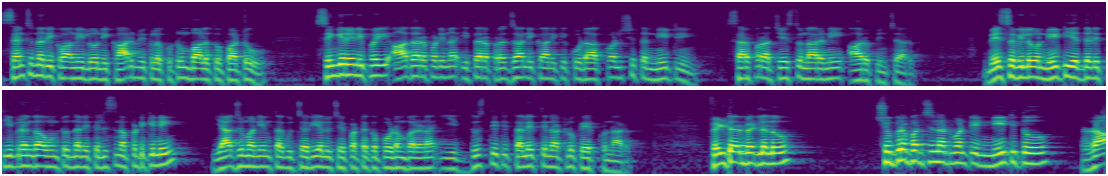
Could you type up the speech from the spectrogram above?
centenary కాలనీలోని కార్మికుల కుటుంబాలతో పాటు సింగరేణిపై ఆధారపడిన ఇతర ప్రజానికానికి కూడా కలుషిత నీటిని సరఫరా చేస్తున్నారని ఆరోపించారు. వేసవిలో నీటి ఎద్దడి తీవ్రంగా ఉంటుందని తెలిసినప్పటికీ యాజమాన్యం తగు చర్యలు చేపట్టకపోవడం వలన ఈ దుస్థితి తలెత్తినట్లు పేర్కొన్నారు. ఫిల్టర్ బెడ్లలో శుభ్రపరిచినటువంటి నీటితో రా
